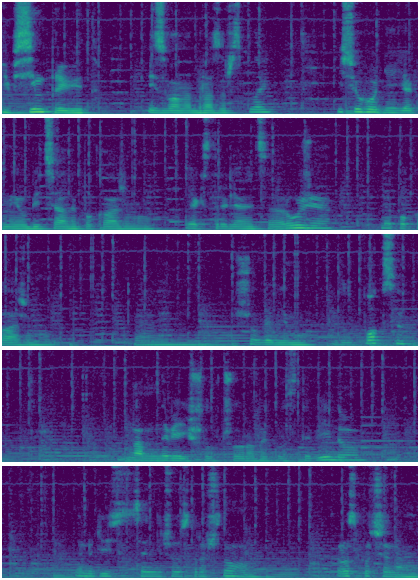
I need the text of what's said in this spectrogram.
І всім привіт! І з вами Brothers Play. І сьогодні, як ми і обіцяли, покажемо, як стріляється оружие. Ми покажемо, е, що виб'ємо в лутбоксах. Нам не вийшло вчора викласти відео. Я надіюсь, це нічого страшного. Розпочинаємо.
